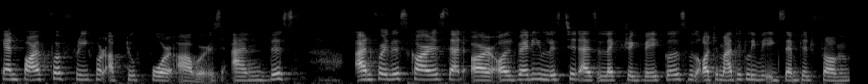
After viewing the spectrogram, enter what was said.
can park for free for up to four hours, and this and for these cars that are already listed as electric vehicles will automatically be exempted from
